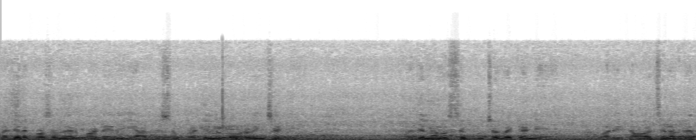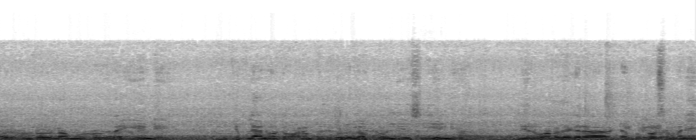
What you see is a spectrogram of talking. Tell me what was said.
ప్రజల కోసం ఏర్పాటైన ఈ ఆఫీసు ప్రజలను గౌరవించండి. ప్రజలను వస్తే కూర్చోబెట్టండి. వారికి కావాల్సిన పేపర్ రెండు రోజుల మూడు రోజుల ఇవ్వండి ఇంటి ప్లాన్ ఒక వారం పది రోజులు అప్రూవ్ చేసి ఇవ్వండి మీరు వాళ్ళ దగ్గర డబ్బు కోసమని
